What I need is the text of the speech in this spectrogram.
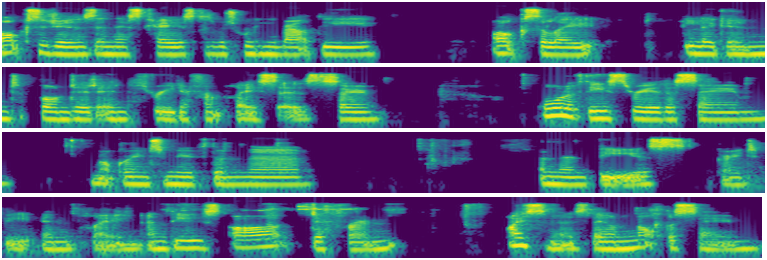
oxygens in this case, because we're talking about the oxalate ligand bonded in three different places. So all of these three are the same. I'm not going to move them there. And then these are going to be in plane. And these are different isomers. They are not the same.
